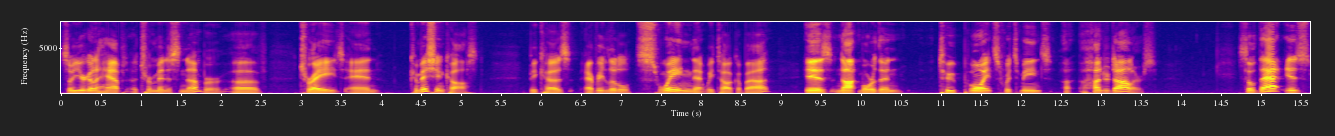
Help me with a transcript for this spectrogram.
So you're going to have a tremendous number of trades and commission costs because every little swing that we talk about is not more than two points, which means a $100. So that is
